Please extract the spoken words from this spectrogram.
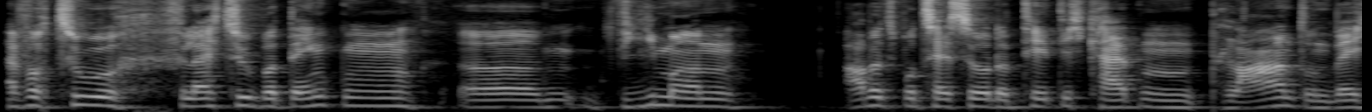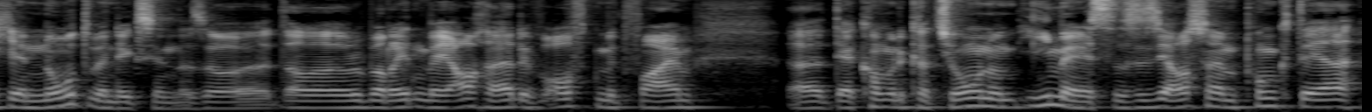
einfach zu vielleicht zu überdenken, ähm, wie man Arbeitsprozesse oder Tätigkeiten plant und welche notwendig sind. Also darüber reden wir ja auch relativ oft mit vor allem äh, der Kommunikation und E-Mails. Das ist ja auch so ein Punkt, der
